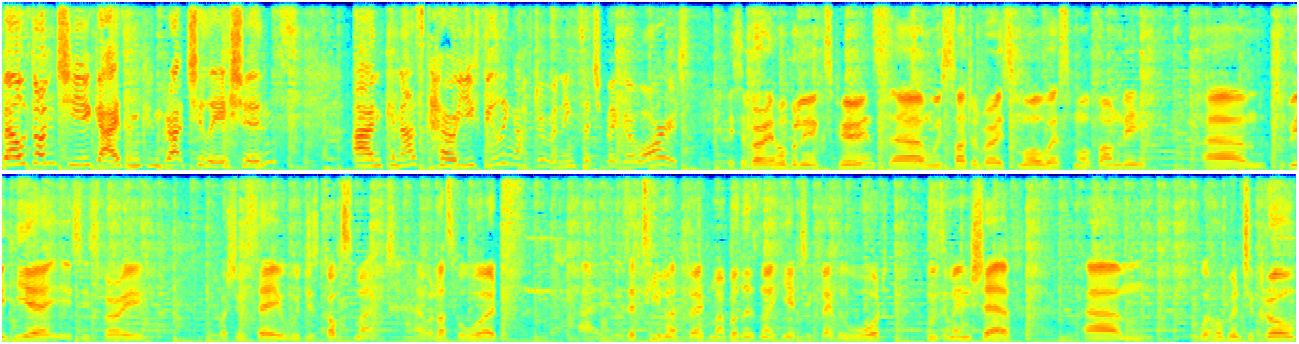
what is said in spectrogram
Well done to you guys, and congratulations. And can I ask how are you feeling after winning such a big award? It's a very humbling experience. Um, we started very small, we're a small family. Um, to be here is, is very, what should we say, we're just gobsmacked. Uh, we're lost for words. Uh, it's a team effort. My brother's not here to collect the award, who's the main chef. Um, we're hoping to grow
